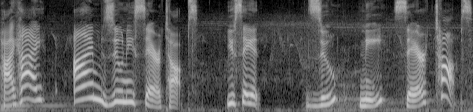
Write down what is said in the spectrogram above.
Hi, hi. I'm Zuni Ceratops. You say it Zoo Ni Ceratops.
